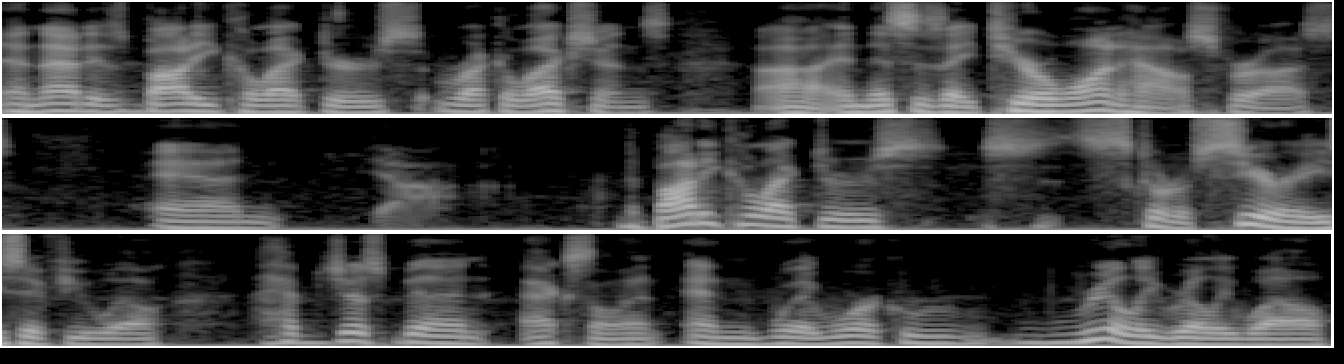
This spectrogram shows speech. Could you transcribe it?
and that is Body Collectors Recollections. Uh, and this is a tier one house for us. And yeah, the Body Collectors s- sort of series, if you will, have just been excellent, and they work r- really, really well,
